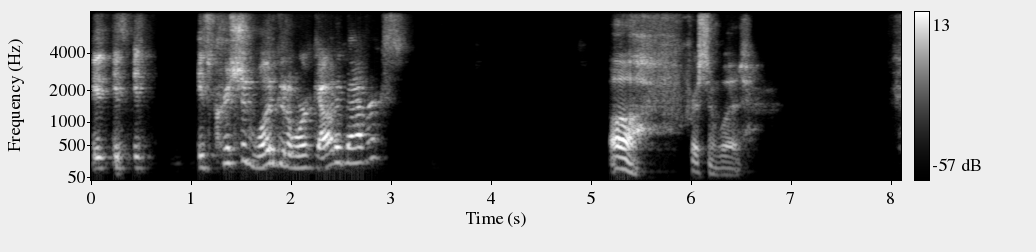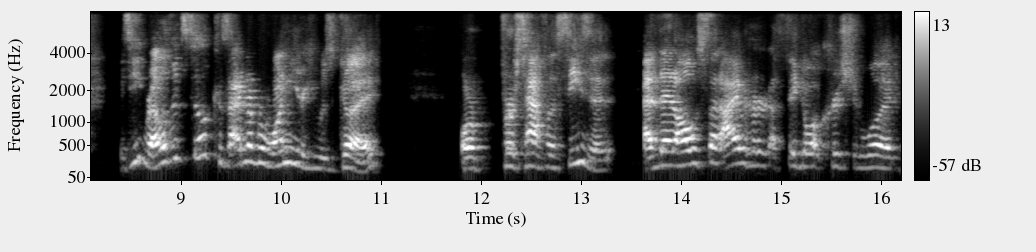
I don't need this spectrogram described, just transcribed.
Is, is, is, is Christian Wood going to work out at Mavericks? oh Christian Wood Is he relevant still? Because I remember one year he was good, or first half of the season, and then all of a sudden I haven't heard a thing about Christian Wood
